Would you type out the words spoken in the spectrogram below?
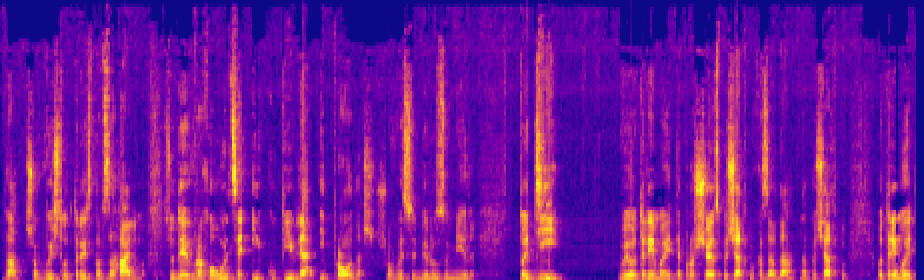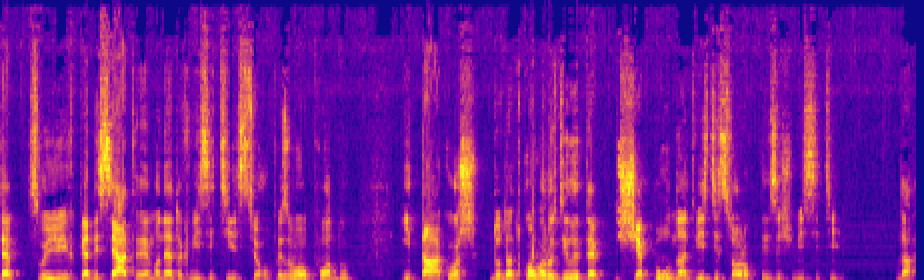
да? щоб вийшло 300 в загальному. Сюди враховується і купівля, і продаж, щоб ви собі розуміли. Тоді ви отримаєте, про що я спочатку казав, да? на початку, отримуєте своїх 50 монеток VCT з цього призового фонду. І також додатково розділите ще пул на 240 тисяч VCT. Да.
